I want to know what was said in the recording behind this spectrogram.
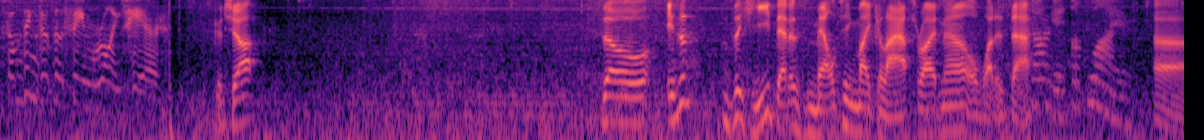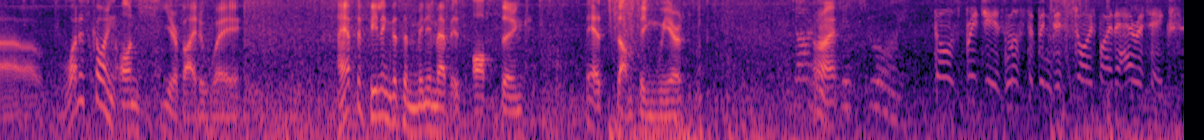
Something doesn't seem right here. Good shot. So, is it the heat that is melting my glass right now, or what is that? Target acquired. Uh, what is going on here, by the way? I have the feeling that the minimap is off sync. There's something weird. Target Alright. destroyed. Those bridges must have been destroyed by the heretics.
